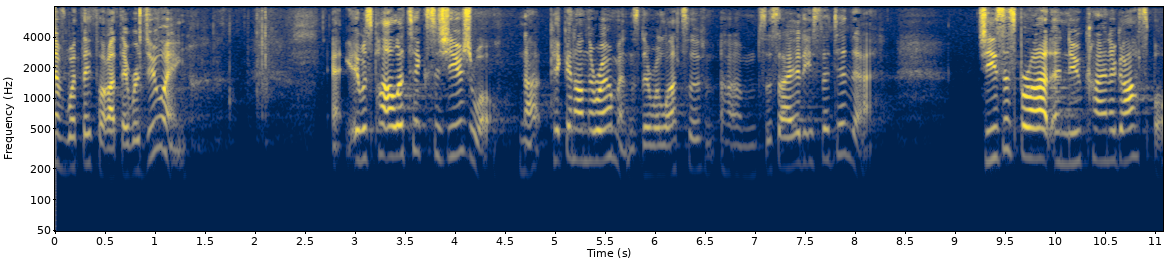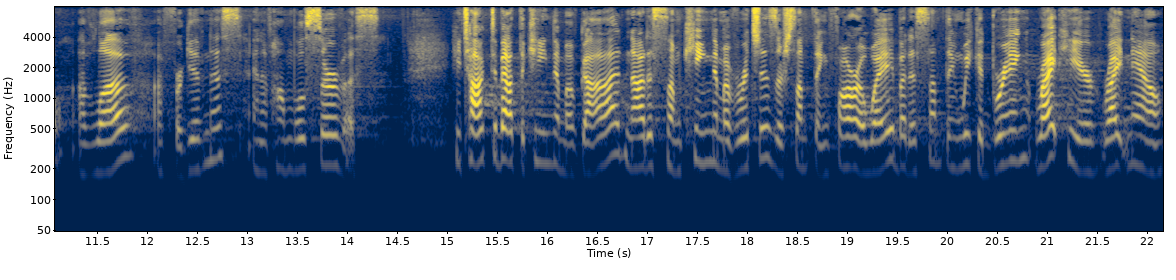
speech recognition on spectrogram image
of what they thought they were doing. It was politics as usual, not picking on the Romans. There were lots of um, societies that did that. Jesus brought a new kind of gospel of love, of forgiveness, and of humble service. He talked about the kingdom of God, not as some kingdom of riches or something far away, but as something we could bring right here, right now,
